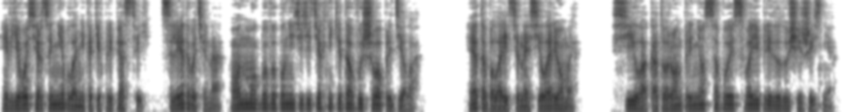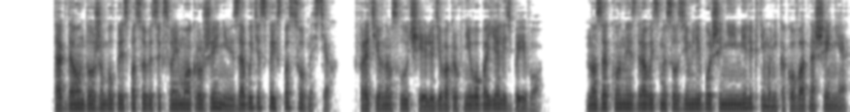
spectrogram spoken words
и в его сердце не было никаких препятствий. Следовательно, он мог бы выполнить эти техники до высшего предела. Это была истинная сила Рёмы. Сила, которую он принес с собой из своей предыдущей жизни. Тогда он должен был приспособиться к своему окружению и забыть о своих способностях. В противном случае люди вокруг него боялись бы его. Но законы и здравый смысл Земли больше не имели к нему никакого отношения.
